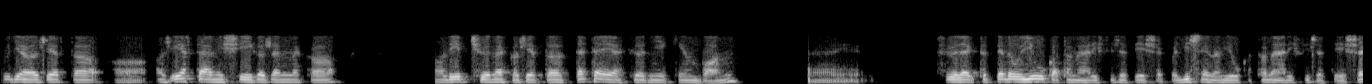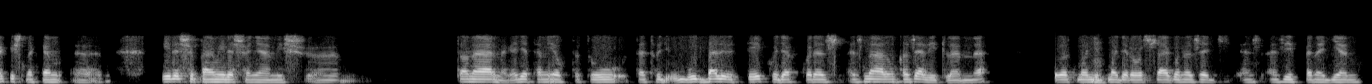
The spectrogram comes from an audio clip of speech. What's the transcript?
ugye azért a, a, az értelmiség az ennek a, a lépcsőnek azért a teteje környékén van, főleg, tehát például jók a tanári fizetések, vagy viszonylag jók a tanári fizetések, és nekem édesapám, édesanyám is tanár, meg egyetemi oktató, tehát hogy úgy belőtték, hogy akkor ez, ez nálunk az elit lenne. Ott mondjuk hm. Magyarországon ez, egy, ez, ez éppen egy ilyen,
